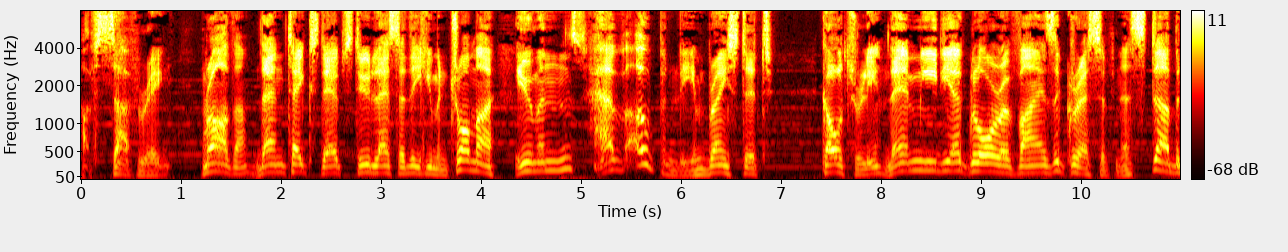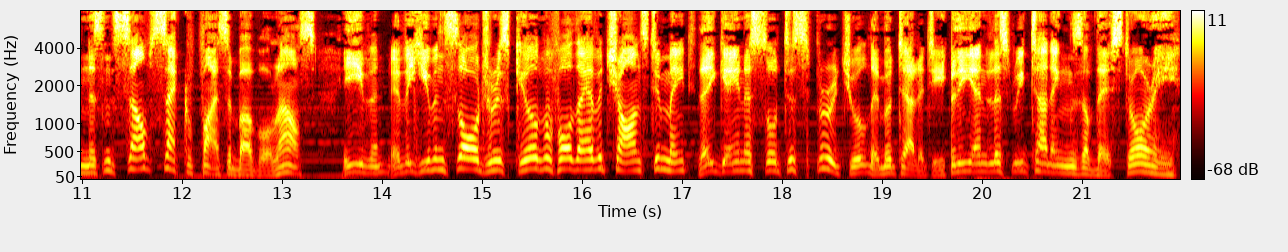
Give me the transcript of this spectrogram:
of suffering. Rather than take steps to lessen the human trauma, humans have openly embraced it. Culturally, their media glorifies aggressiveness, stubbornness, and self-sacrifice above all else. Even if a human soldier is killed before they have a chance to mate, they gain a sort of spiritual immortality through the endless retellings of their story.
